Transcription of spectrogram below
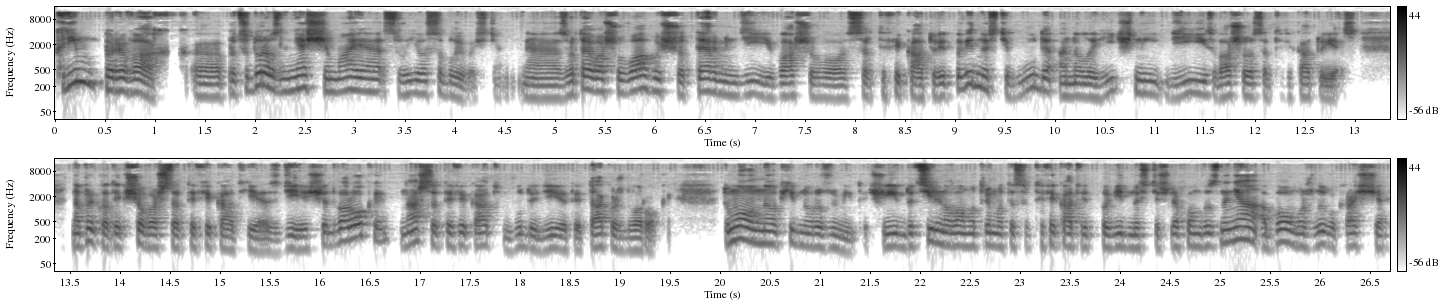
Крім переваг, е, процедура визнання ще має свої особливості. Е, звертаю вашу увагу, що термін дії вашого сертифікату відповідності буде аналогічний дії вашого сертифікату ЄС. Наприклад, якщо ваш сертифікат ЄС діє ще 2 роки, наш сертифікат буде діяти також 2 роки. Тому вам необхідно розуміти, чи доцільно вам отримати сертифікат відповідності шляхом визнання, або, можливо, краще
